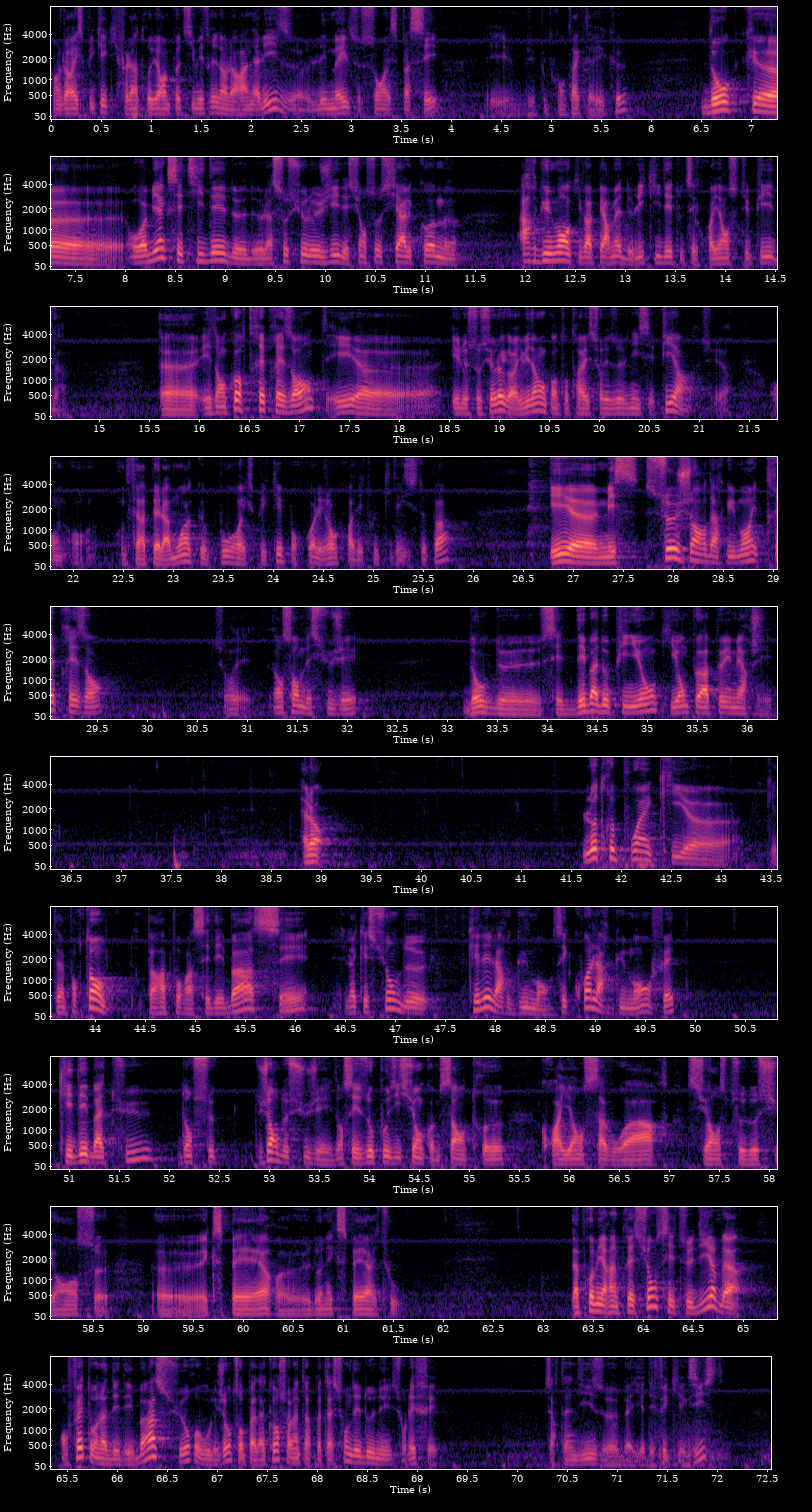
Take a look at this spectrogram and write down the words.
Quand je leur ai expliqué qu'il fallait introduire un peu de symétrie dans leur analyse, les mails se sont espacés et j'ai plus de contact avec eux. Donc, euh, on voit bien que cette idée de, la sociologie, des sciences sociales comme argument qui va permettre de liquider toutes ces croyances stupides euh, est encore très présente euh, et, le sociologue, alors évidemment quand on travaille sur les ovnis c'est pire, on, ne fait appel à moi que pour expliquer pourquoi les gens croient des trucs qui n'existent pas. Et, euh, mais ce genre d'argument est très présent sur l'ensemble des sujets, donc de ces débats d'opinion qui ont peu à peu émergé. Alors, l'autre point qui, qui est important par rapport à ces débats, c'est la question de quel est l'argument C'est quoi l'argument, en fait, qui est débattu dans ce genre de sujet, dans ces oppositions comme ça entre croyance, savoir, science, pseudo-science, euh, experts, euh, non-experts et tout La première impression, c'est de se dire, ben, en fait, on a des débats sur, où les gens ne sont pas d'accord sur l'interprétation des données, sur les faits. Certains disent, ben, il y a des faits qui existent,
